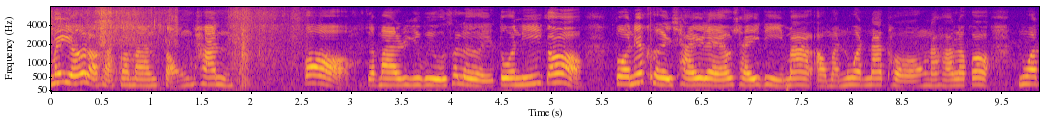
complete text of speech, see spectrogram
ไม่เยอะหรอกค่ะ ประมาณสองพันก็จะมารีวิวซะเลย ตัวนี้ก็ตัวนี้เคยใช้แล้วใช้ดีมากเอามานวดหน้าท้องนะคะ แล้วก็นวด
